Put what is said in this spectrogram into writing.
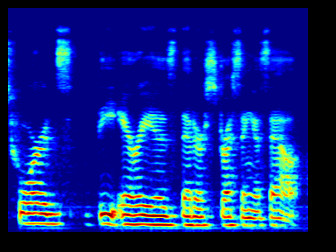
towards the areas that are stressing us out.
